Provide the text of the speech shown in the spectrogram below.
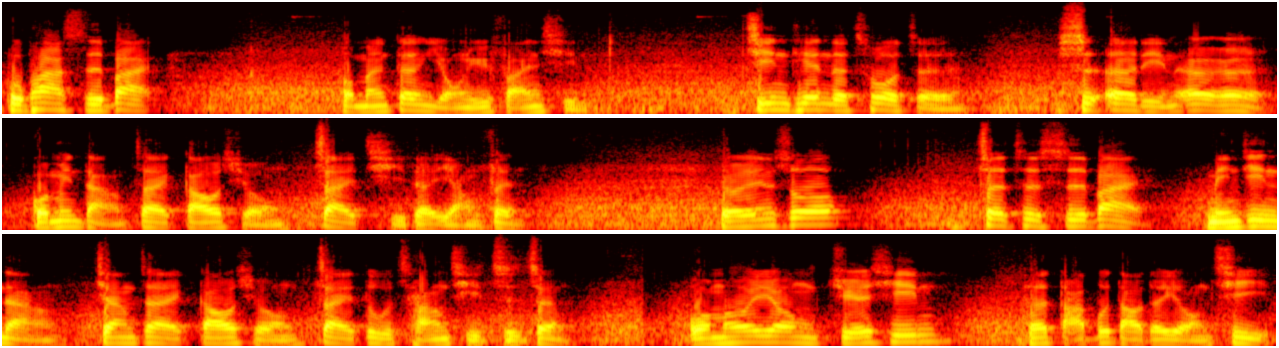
不怕失败，我们更勇于反省。今天的挫折是二零二二国民党在高雄再起的养分。有人说，这次失败。”民进党将在高雄再度长期执政，我们会用决心和打不倒的勇气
